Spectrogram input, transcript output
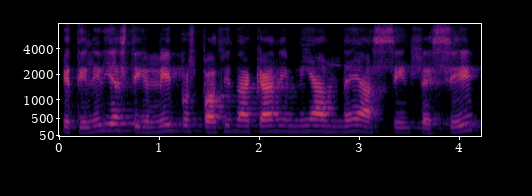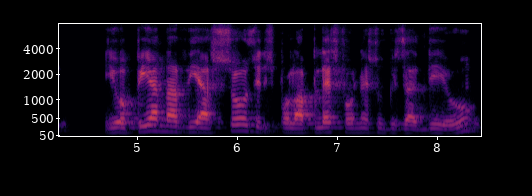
και την ίδια στιγμή προσπαθεί να κάνει μια νέα σύνθεση η οποία να διασώζει τις πολλαπλές φωνές του Βυζαντίου,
